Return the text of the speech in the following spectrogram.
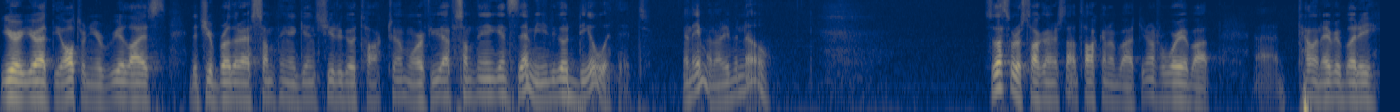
you're, you're at the altar and you realize that your brother has something against you to go talk to him, or if you have something against them, you need to go deal with it. And they might not even know. So that's what it's talking about. It's not talking about, you don't have to worry about uh, telling everybody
